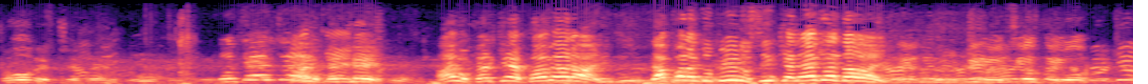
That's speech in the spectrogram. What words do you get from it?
čoveče bre. Do centra! Ajmo Perke! Ajmo Perke, pomeraj! Napale dubinu, Sinke ne gledaj! Svi ostaju ovdje.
